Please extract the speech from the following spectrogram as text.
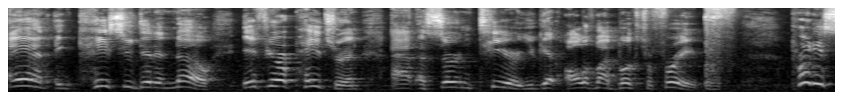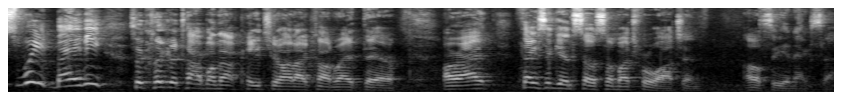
And in case you didn't know, if you're a patron at a certain tier, you get all of my books for free. Pfft, pretty sweet, baby. So click or tap on that Patreon icon right there. All right? Thanks again so, so much for watching. I'll see you next time.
